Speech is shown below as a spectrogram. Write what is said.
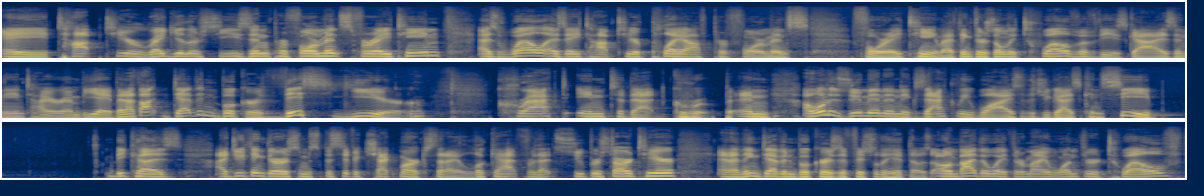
a top tier regular season performance for a team, as well as a top tier playoff performance for a team. I think there's only 12 of these guys in the entire NBA, but I thought Devin Booker this year cracked into that group. And I want to zoom in and exactly why so that you guys can see because I do think there are some specific check marks that I look at for that superstar tier, and I think Devin Booker has officially hit those. Oh, and by the way, through my one through twelve,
